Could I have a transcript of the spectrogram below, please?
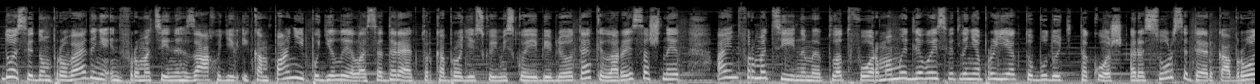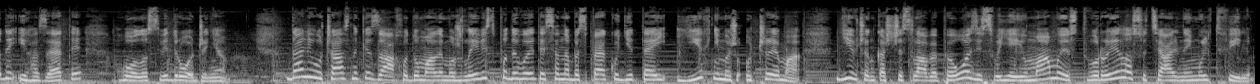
Досвідом проведення інформаційних заходів і кампаній поділилася директорка Бродівської міської бібліотеки Лариса Шнит. А інформаційними платформами для висвітлення проєкту будуть також ресурси ТРК Броди і газети Голос відродження. Далі учасники заходу мали можливість подивитися на безпеку дітей їхніми ж очима. Дівчинка з числа ВПО зі своєю мамою створила соціальний мультфільм.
